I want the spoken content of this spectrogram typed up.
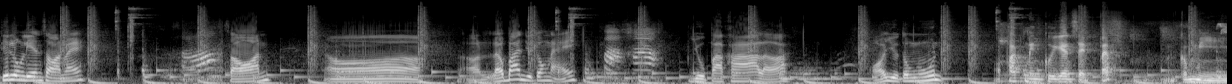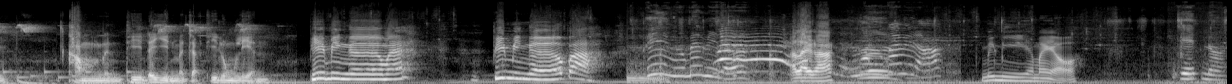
ที่โรงเรียนสอนไหม สอน อ๋ออ๋อ แล้วบ้านอยู่ตรงไหน ปากค่ะอยู่ปาคาเหรอ อ๋อ อยู่ตรงนู้น พักหนึ่งคุยกันเสร็จแป๊บมันก็มีคำหนึ่งที่ได้ยินมาจากที่โรงเรียน พี่มีเงอไหมพี่มีเงอป่ะ พี่มือไม่มีเหรออะไรคะมือไม่มีเหรอไม่มีทำไมหรอเจ็ดหน่อย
